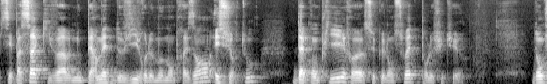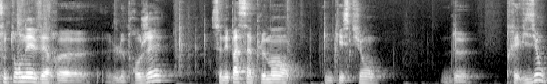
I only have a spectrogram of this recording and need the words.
c'est pas ça qui va nous permettre de vivre le moment présent et surtout d'accomplir euh, ce que l'on souhaite pour le futur. Donc se tourner vers euh, le projet, ce n'est pas simplement une question de prévision,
